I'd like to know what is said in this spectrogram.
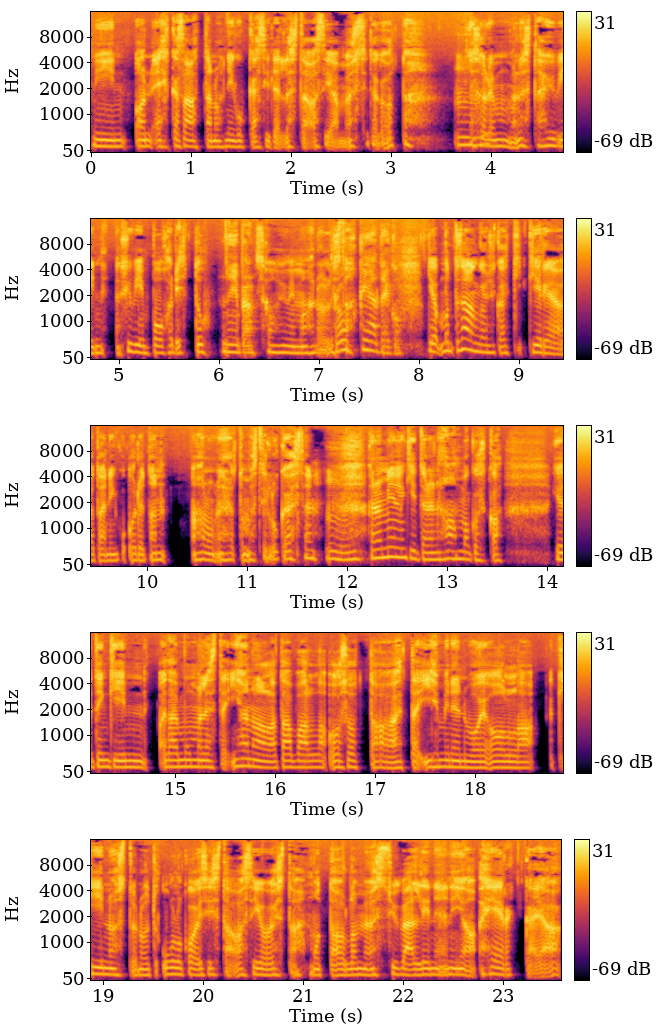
niin on ehkä saattanut niinku käsitellä sitä asiaa myös sitä kautta. Mm-hmm. Se oli mun mielestä hyvin, hyvin pohdittu. Niinpä. Se on hyvin mahdollista. Rohkea teko. Ja, mutta se on kyllä se kirja, jota niin odotan, haluan ehdottomasti lukea sen. Mm-hmm. Hän on mielenkiintoinen hahmo, koska jotenkin, tai mun mielestä ihanalla tavalla osoittaa, että ihminen voi olla kiinnostunut ulkoisista asioista, mutta olla myös syvällinen ja herkkä ja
